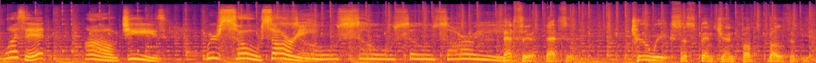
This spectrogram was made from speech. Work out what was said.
Was it? Oh, geez. We're so sorry. So, so, so sorry. That's it, that's it. Two weeks suspension for both of you.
